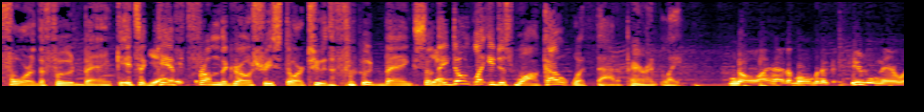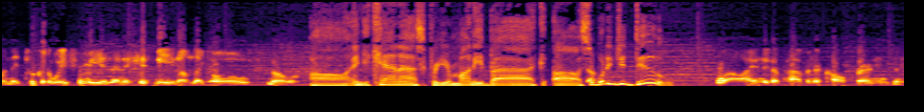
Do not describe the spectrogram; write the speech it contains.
for the food bank. It's a Yeah, gift it's- from the grocery store to the food bank. So they don't let you just walk out with that, apparently. No, I had a moment of confusion there when they took it away from me, and then it hit me, and I'm like, oh no. Uh, and you can't ask for your money back. Uh, so what did you do? Well, I ended up having to call friends and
